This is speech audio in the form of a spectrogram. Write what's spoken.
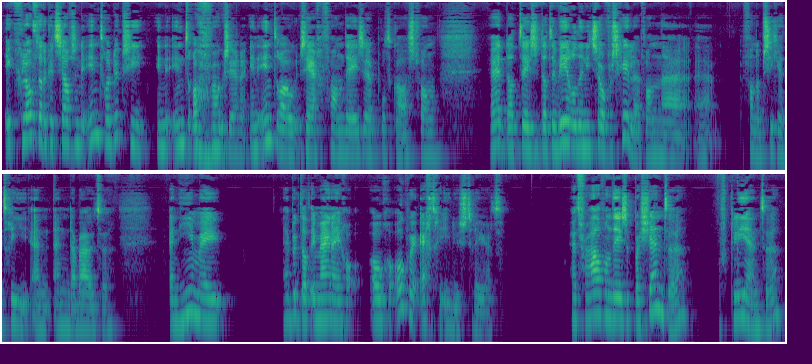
Ik geloof dat ik het zelfs in de introductie, in de intro wou zeggen, in de intro zeg van deze podcast. Van, hè, dat, deze, dat de werelden niet zo verschillen van, uh, uh, van de psychiatrie en, en daarbuiten. En hiermee heb ik dat in mijn eigen ogen ook weer echt geïllustreerd. Het verhaal van deze patiënten of cliënten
